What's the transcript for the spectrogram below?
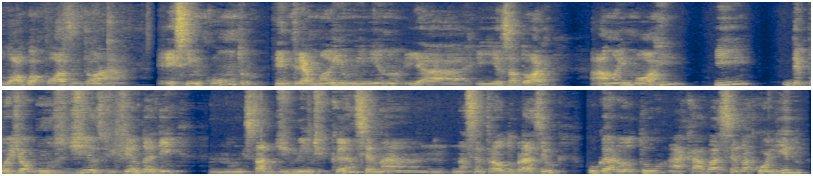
Logo após então a, esse encontro entre a mãe, o menino e a e Isadora, a mãe morre e depois de alguns dias vivendo ali num estado de mendicância na, na central do Brasil, o garoto acaba sendo acolhido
